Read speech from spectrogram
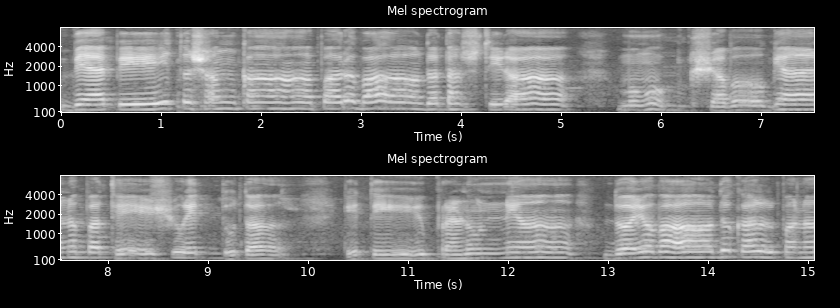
व्यापेत शङ्का परवादतः स्थिरा मुमुक्षवो ज्ञानपथेषुरित्युत इति प्रणुन्य द्वयवादकल्पना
